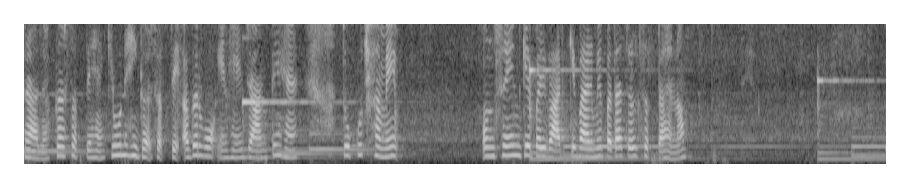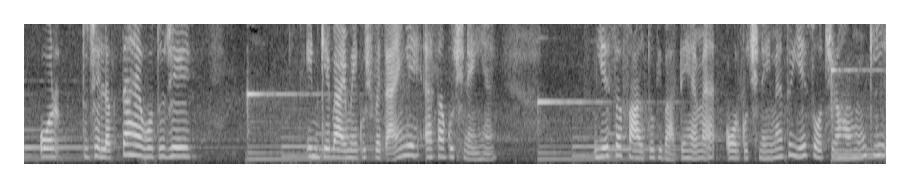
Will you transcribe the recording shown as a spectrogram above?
राजा, कर सकते हैं, क्यों नहीं कर सकते? अगर वो इन्हें जानते हैं तो कुछ हमें उनसे इनके परिवार के बारे में पता चल सकता है ना? और तुझे लगता है वो तुझे इनके बारे में कुछ बताएँगे? ऐसा कुछ नहीं है। ये सब फालतू की बातें हैं, मैं और कुछ नहीं। मैं तो ये सोच रहा हूँ कि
